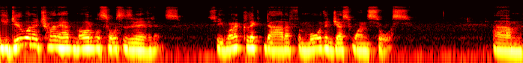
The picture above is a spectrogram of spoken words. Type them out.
You do want to try to have multiple sources of evidence. So you want to collect data from more than just one source. Um,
